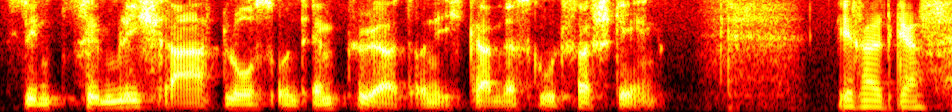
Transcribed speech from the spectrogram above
sind ziemlich ratlos und empört. Und ich kann das gut verstehen. Gerald Gass,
